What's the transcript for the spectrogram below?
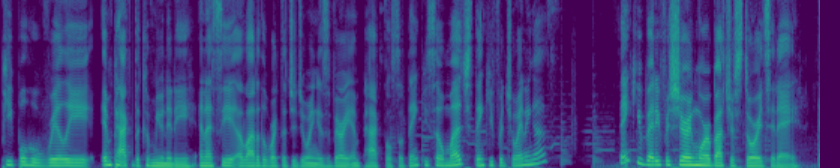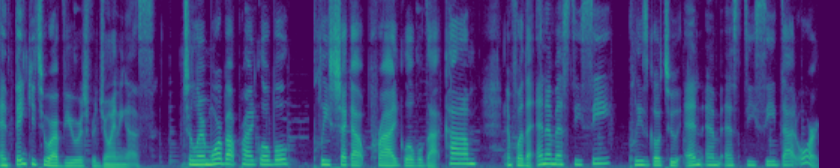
people who really impact the community, and I see a lot of the work that you're doing is very impactful. So thank you so much. Thank you for joining us. Thank you, Betty, for sharing more about your story today. And thank you to our viewers for joining us. To learn more about Pride Global, please check out prideglobal.com. And for the NMSDC, please go to nmsdc.org.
